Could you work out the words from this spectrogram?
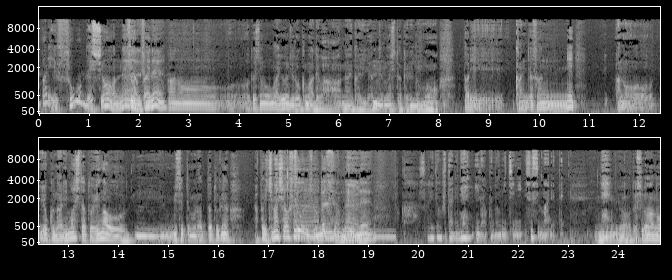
っぱりそうでしょうね。そうですね。あのー、私もまあ46までは内科医やってましたけれども、うん、やっぱり患者さんにあの良くなりましたと笑顔を見せてもらった時がやっぱり一番幸せそうですよね。ですよねそれでお二人ね医学の道に進まれて。ね、いや私はあの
